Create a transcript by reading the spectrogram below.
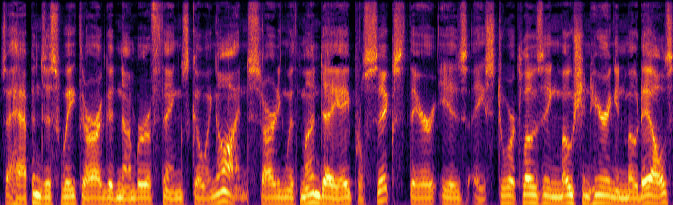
As it happens this week, there are a good number of things going on. Starting with Monday, April 6th, there is a store closing motion hearing in Modell's,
